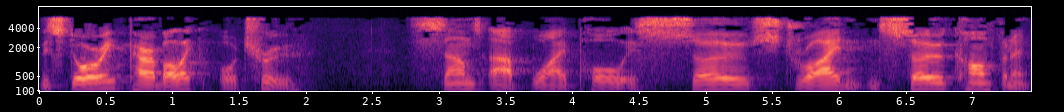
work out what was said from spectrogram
This story, parabolic or true, sums up why Paul is so strident and so confident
